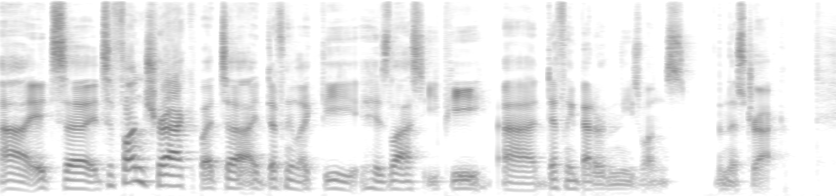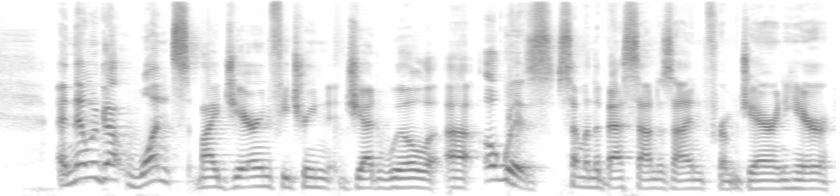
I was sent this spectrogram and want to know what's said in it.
Uh, it's, a, it's a fun track, but uh, I definitely like the his last EP, uh, definitely better than these ones, than this track. And then we've got Once by Jaren featuring Jed Will. Uh, always some of the best sound design from Jaren here.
